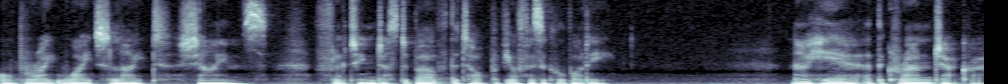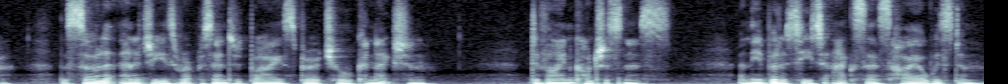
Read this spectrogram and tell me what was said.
or bright white light shines, floating just above the top of your physical body. Now, here at the crown chakra, the solar energy is represented by spiritual connection, divine consciousness, and the ability to access higher wisdom.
